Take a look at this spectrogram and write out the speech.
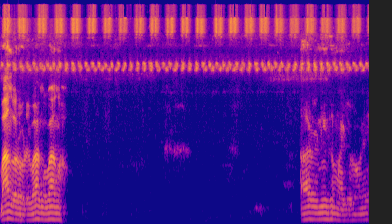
வாங்குறோடு வாங்க வாங்க. ஆறு நிமிஷம் ஆகிடுவோம்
